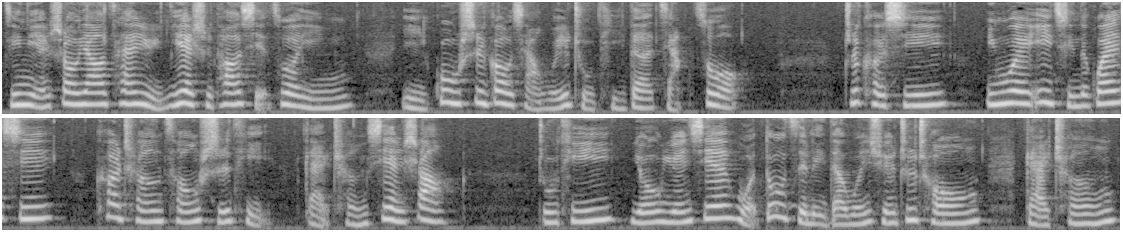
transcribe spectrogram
今年受邀参与叶石涛写作营以故事构想为主题的讲座，只可惜因为疫情的关系，课程从实体改成线上，主题由原先我肚子里的文学之虫改成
